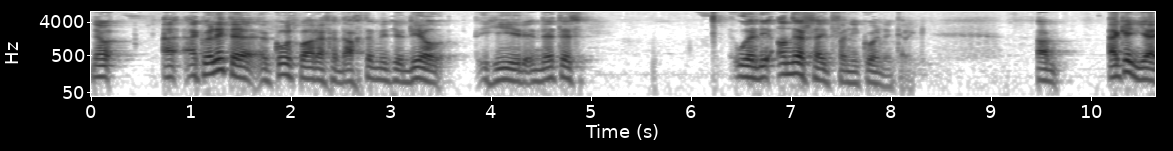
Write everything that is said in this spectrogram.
Nou ek wil net 'n kosbare gedagte met jou deel hier en dit is oor die ander syd van die koninkryk. Um ek en jy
